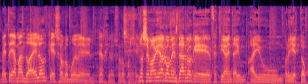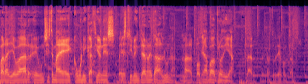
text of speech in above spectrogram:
Vete llamando a Elon, que eso lo mueve el Sergio, eso lo consigue. No se me ha olvidado comentar lo que efectivamente hay un, hay un proyecto para llevar eh, un sistema de comunicaciones de estilo internet a la luna. Para el podcast. ya para otro día. Claro, venga, otro día contamos.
